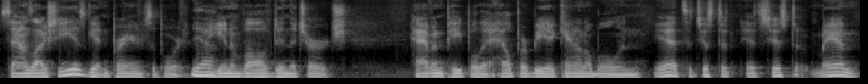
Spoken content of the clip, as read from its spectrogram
Sounds like she is getting prayer and support. Yeah. being involved in the church, having people that help her be accountable, and yeah, it's just a it's just a, man,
